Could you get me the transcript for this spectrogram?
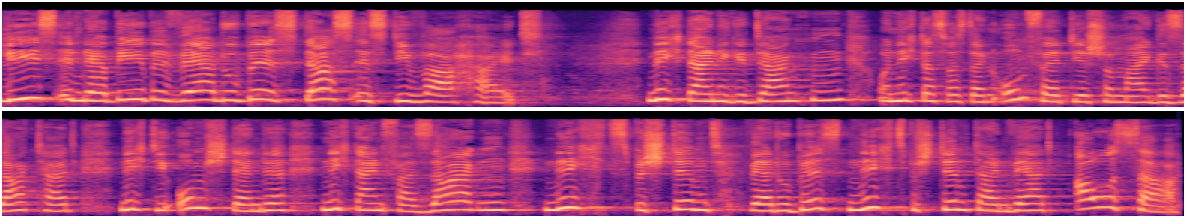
Lies in der Bibel, wer du bist. Das ist die Wahrheit. Nicht deine Gedanken und nicht das, was dein Umfeld dir schon mal gesagt hat, nicht die Umstände, nicht dein Versagen, nichts bestimmt, wer du bist, nichts bestimmt dein Wert, außer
